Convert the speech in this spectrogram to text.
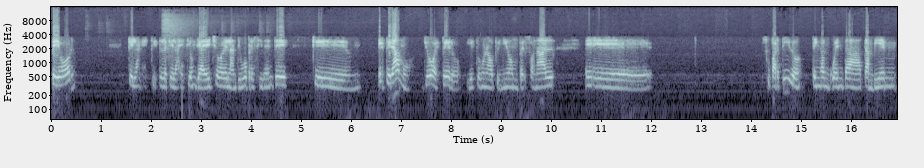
peor que la, que la gestión que ha hecho el antiguo presidente, que esperamos, yo espero, y esto es una opinión personal, eh, su partido tenga en cuenta también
